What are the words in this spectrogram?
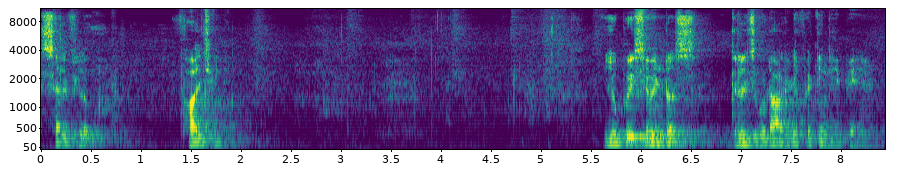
సెల్ఫ్లో false ceiling. UPC windows grills కూడా ఆల్రెడీ ఫిట్టింగ్ అయిపోయాయండి.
